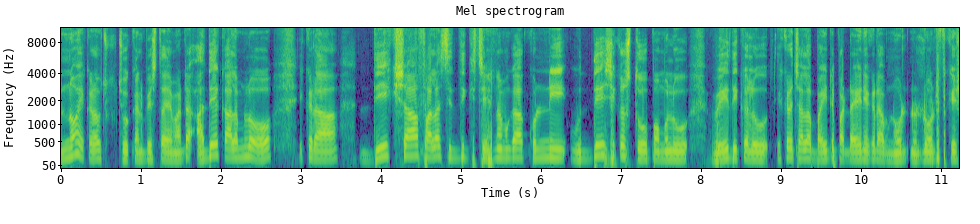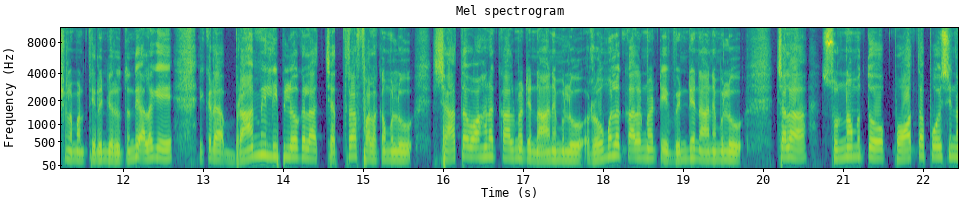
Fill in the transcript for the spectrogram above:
ఎన్నో ఇక్కడ చూ కనిపిస్తాయన్నమాట. అదే కాలంలో ఇక్కడ దీక్షా ఫల సిద్ధికి చిహ్నముగా కొన్ని ఉద్దేశిక స్తూపములు వేదికలు ఇక్కడ చాలా బయటపడ్డాయని ఇక్కడ నో నోటిఫికేషన్లో మనకు తెలియడం జరుగుతుంది. అలాగే ఇక్కడ బ్రాహ్మీ లిపిలో గల ఛత్ర ఫలకములు శాతవాహన కాలం నాటి నాణెములు రోముల కాలం నాటి వెండి నాణెములు చాలా సున్నముతో పోత పోసిన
